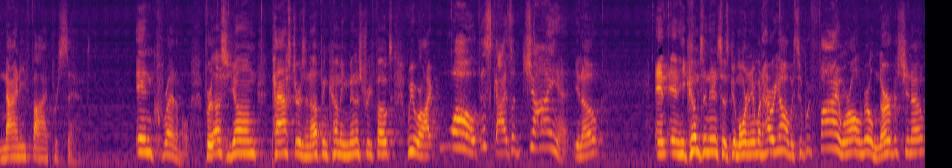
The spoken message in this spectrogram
95%. Incredible. For us young pastors and up and coming ministry folks, we were like, whoa, this guy's a giant, you know? And, and he comes in there and says, Good morning, everyone. How are y'all? We said, We're fine. We're all real nervous, you know?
